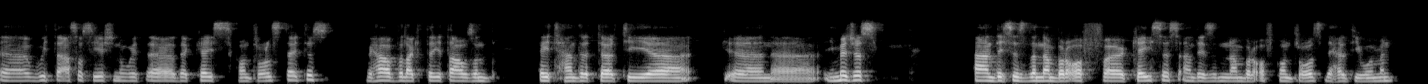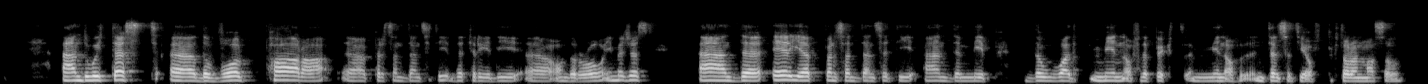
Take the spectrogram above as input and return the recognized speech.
uh, with the association with uh, the case control status, we have like 3,830 uh, images. And this is the number of uh, cases, and this is the number of controls, the healthy women. And we test uh, the Volpara percent density, the 3D on the raw images, and the area percent density and the MIP, the what mean of the mean of intensity of pectoral muscle.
